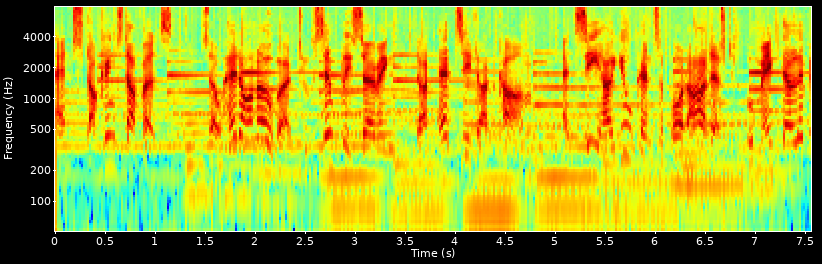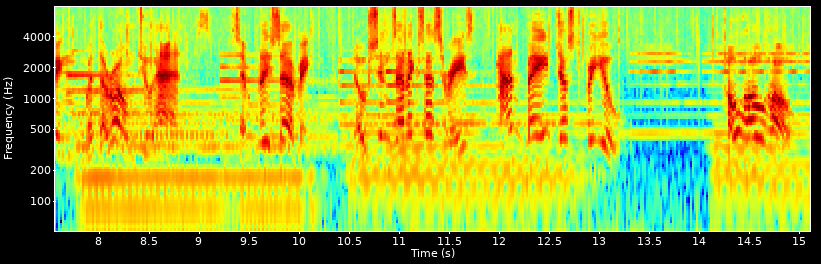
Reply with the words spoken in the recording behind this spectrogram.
and stocking stuffers. So head on over to simplyserving.etsy.com and see how you can support artists who make their living with their own two hands. Simply Serving, notions and accessories handmade just for you. Ho ho ho!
